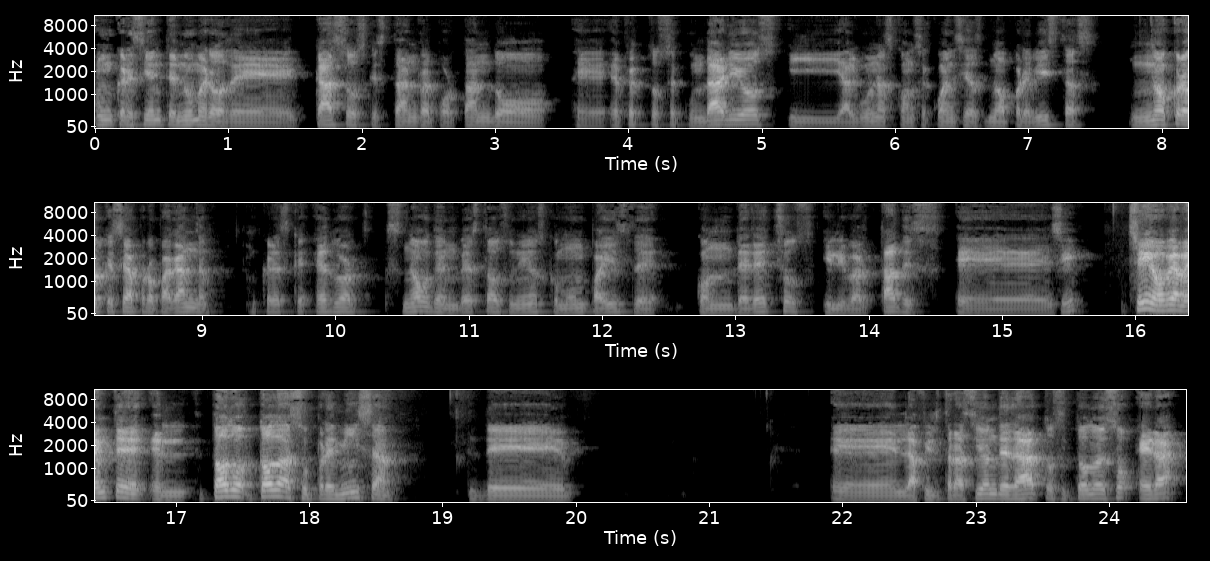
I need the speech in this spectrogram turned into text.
un, creciente número de casos que están reportando eh, efectos secundarios y algunas consecuencias no previstas. No creo que sea propaganda. ¿Crees que Edward Snowden ve a Estados Unidos como un país de, con derechos y libertades? Eh, sí. Sí, obviamente el, todo, toda su premisa de eh, la filtración de datos y todo eso era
